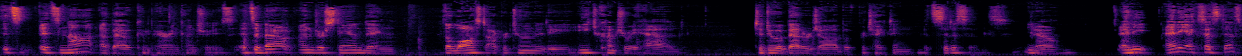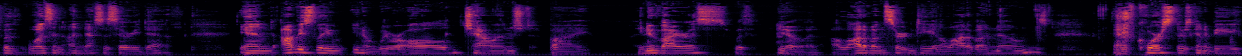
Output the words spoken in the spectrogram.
it's it's not about comparing countries. It's about understanding the lost opportunity each country had to do a better job of protecting its citizens. You know, any any excess deaths was was an unnecessary death, and obviously, you know, we were all challenged by a new virus with you know a lot of uncertainty and a lot of unknowns, and of course there's going to be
